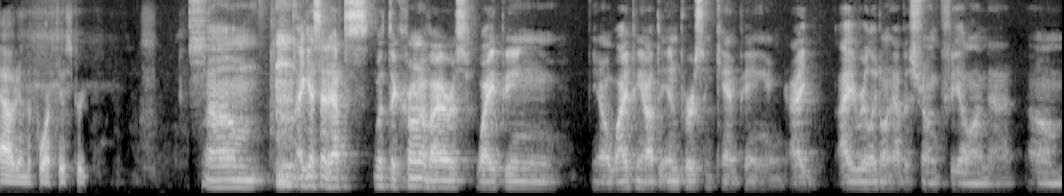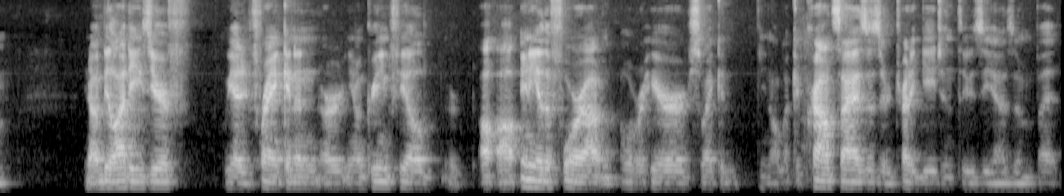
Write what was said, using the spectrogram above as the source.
out in the fourth district? Um, I guess I'd have to, with the coronavirus wiping, you know, wiping out the in-person campaigning. I I really don't have a strong feel on that. Um, you know, it'd be a lot easier if we had Franken and or you know Greenfield or all, all, any of the four out over here, so I could you know look at crowd sizes or try to gauge enthusiasm. But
